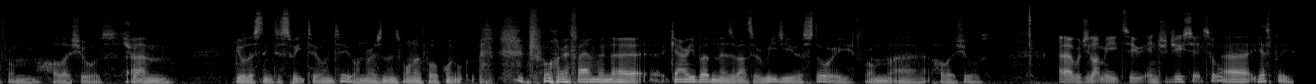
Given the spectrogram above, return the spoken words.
from Hollow Shores. Sure. Um, you're listening to Suite 212 on Resonance 104.4 FM, and uh, Gary Budden is about to read you a story from uh, Hollow Shores. Uh, would you like me to introduce it at all? Uh, yes, please.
